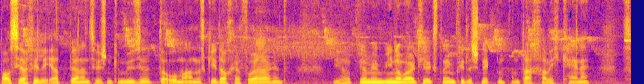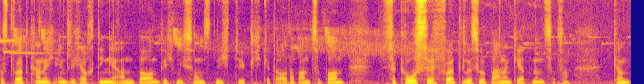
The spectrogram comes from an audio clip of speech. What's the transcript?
Baue sehr viele Erdbeeren, inzwischen Gemüse da oben an, das geht auch hervorragend. Hab, wir haben im Wienerwald hier extrem viele Schnecken, am Dach habe ich keine. Das heißt, dort kann ich endlich auch Dinge anbauen, die ich mich sonst nicht wirklich getraut habe anzubauen. Dieser große Vorteil des urbanen Gärtnerns. Also ich kann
